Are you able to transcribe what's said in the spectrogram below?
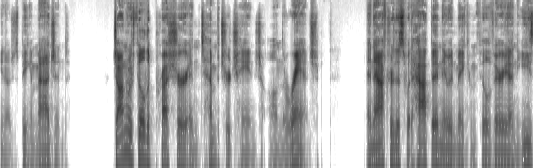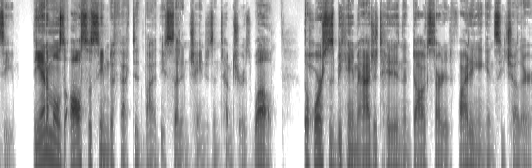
you know, just being imagined. John would feel the pressure and temperature change on the ranch. And after this would happen, it would make him feel very uneasy. The animals also seemed affected by these sudden changes in temperature as well. The horses became agitated and the dogs started fighting against each other.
